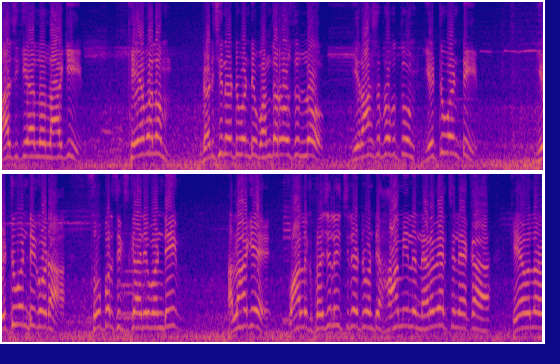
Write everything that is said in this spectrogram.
రాజకీయాల్లో లాగి కేవలం గడిచినటువంటి వంద రోజుల్లో ఈ రాష్ట్ర ప్రభుత్వం ఎటువంటి ఎటువంటి కూడా సూపర్ సిక్స్ కానివ్వండి అలాగే వాళ్ళకు ప్రజలు ఇచ్చినటువంటి హామీలు నెరవేర్చలేక కేవలం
